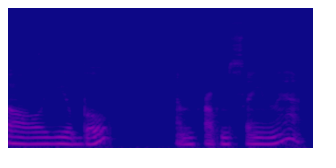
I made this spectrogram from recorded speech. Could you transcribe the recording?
Soluble. Having problems saying that.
